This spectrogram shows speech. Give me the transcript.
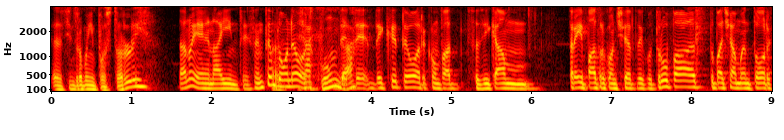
uh, sindromul impostorului? Dar nu e înainte. Se întâmplă Și uneori. acum, de, da? De, de câte ori, cumva, să zic, am 3-4 concerte cu trupa, după aceea mă întorc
